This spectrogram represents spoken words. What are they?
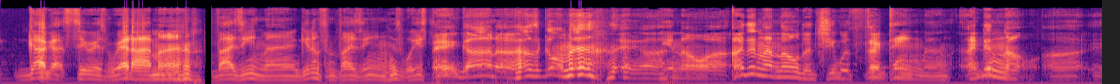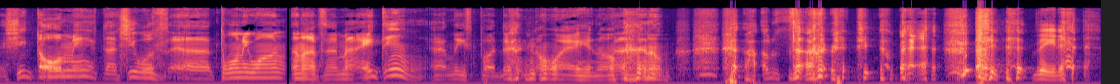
God got serious red eye, man. Visine, man. Get him some Visine. He's wasted. Hey, God, uh, how's it going, man? Hey, uh, you know, uh, I did not know that she was 13, man. I didn't know. Uh, she told me that she was, uh, 21, and I said, man, 18 at least, but there's no way, you know. I'm sorry. Made it.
